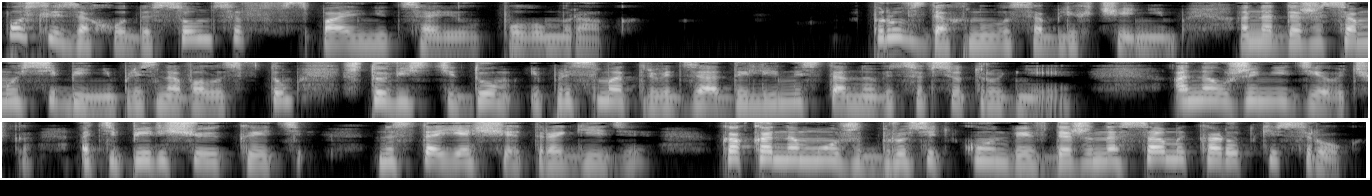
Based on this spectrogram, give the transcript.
После захода солнца в спальне царил полумрак. Пру вздохнула с облегчением. Она даже самой себе не признавалась в том, что вести дом и присматривать за Аделиной становится все труднее. Она уже не девочка, а теперь еще и Кэти. Настоящая трагедия. Как она может бросить конвейв даже на самый короткий срок?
